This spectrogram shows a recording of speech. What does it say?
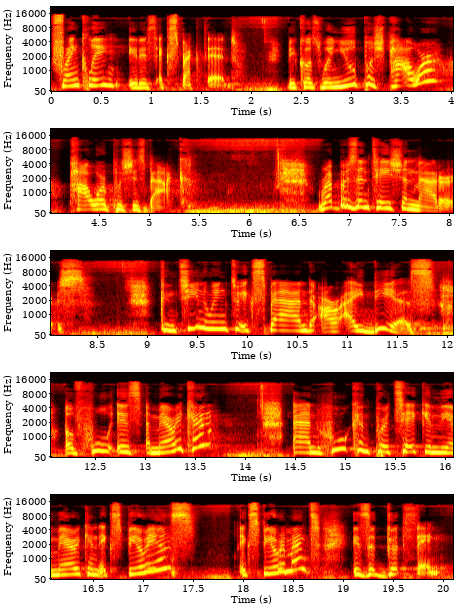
Frankly, it is expected because when you push power, power pushes back. Representation matters continuing to expand our ideas of who is American and who can partake in the American experience, experiment is a good thing.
